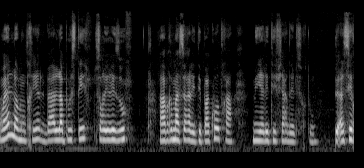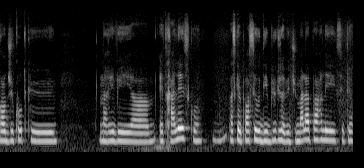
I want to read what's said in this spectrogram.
Ouais, elle l'a montré, elle l'a posté sur les réseaux. Après, ma soeur, elle n'était pas contre, hein, mais elle était fière d'elle surtout. Elle s'est rendue compte que on arrivait à être à l'aise, quoi. Mhm. Parce qu'elle pensait au début que j'avais du mal à parler, etc.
